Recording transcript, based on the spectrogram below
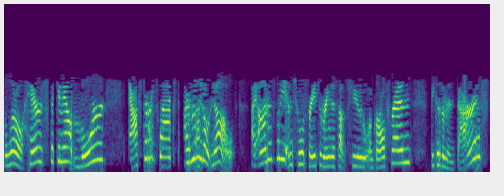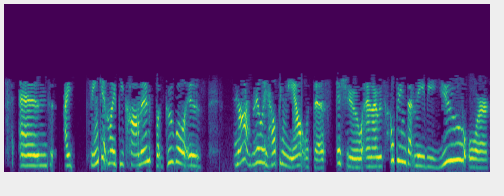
the little hair sticking out more after it's waxed. I really don't know. I honestly am too afraid to bring this up to a girlfriend because I'm embarrassed and I think it might be common, but Google is not really helping me out with this issue and I was hoping that maybe you or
